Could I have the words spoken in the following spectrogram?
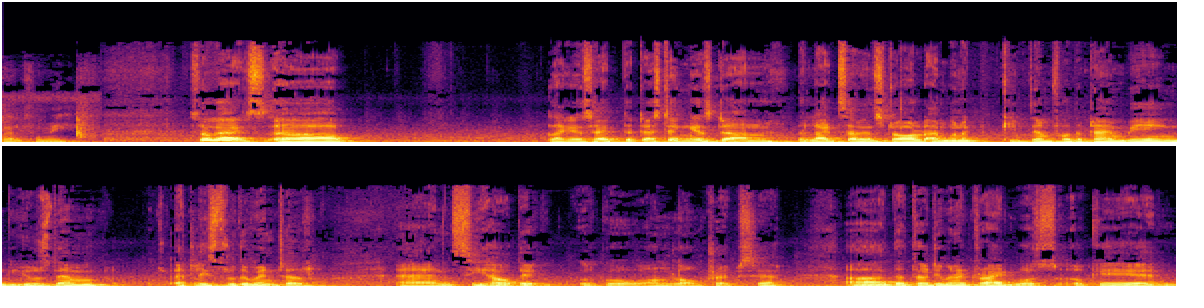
well for me. So guys uh, like I said the testing is done the lights are installed. I'm gonna keep them for the time being use them at least through the winter and see how they go on long trips yeah uh, the 30 minute ride was okay and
